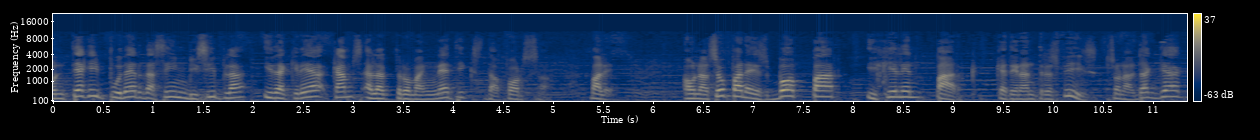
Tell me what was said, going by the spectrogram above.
on té aquell poder de ser invisible i de crear camps electromagnètics de força. Vale. On el seu pare és Bob Park i Helen Park, que tenen tres fills. Són el Jack Jack,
